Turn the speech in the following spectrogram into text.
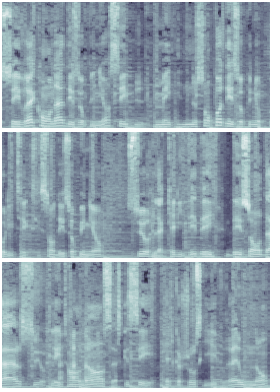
c'est vrai qu'on a des opinions, mais ils ne sont pas des opinions politiques, ce sont des opinions sur la qualité des, des sondages, sur les tendances, est-ce que c'est quelque chose qui est vrai ou non,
